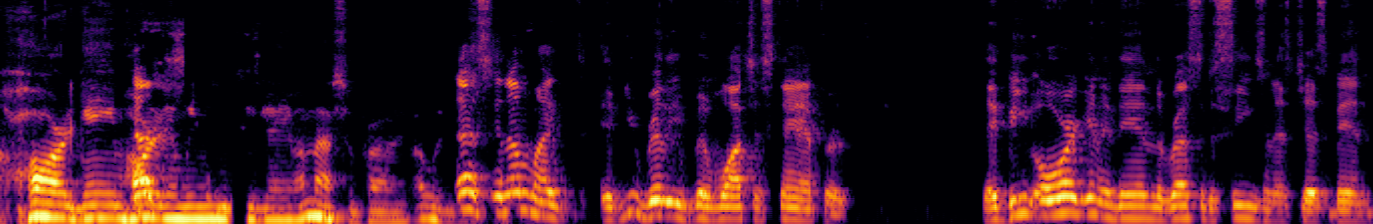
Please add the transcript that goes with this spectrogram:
hard game, harder that's, than we need to game. I'm not surprised. I wouldn't. That's and I'm like, if you really been watching Stanford, they beat Oregon, and then the rest of the season has just been.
